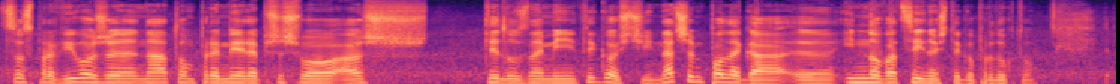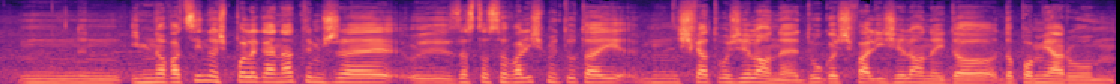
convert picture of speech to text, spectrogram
co sprawiło, że na tą premierę przyszło aż tylu znamienitych gości? Na czym polega e, innowacyjność tego produktu? Mm, Innowacyjność polega na tym, że y, zastosowaliśmy tutaj mm, światło zielone, długość fali zielonej do, do pomiaru mm,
